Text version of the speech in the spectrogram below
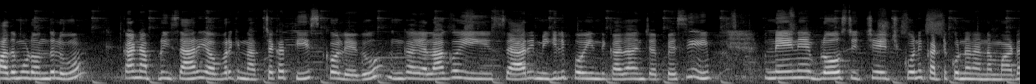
పదమూడు వందలు. కానీ అప్పుడు ఈ శారీ ఎవరికి నచ్చక తీసుకోలేదు. ఇంకా ఎలాగో ఈ శారీ మిగిలిపోయింది కదా అని చెప్పేసి నేనే బ్లౌజ్ స్టిచ్ చేయించుకొని కట్టుకున్నాను అన్నమాట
